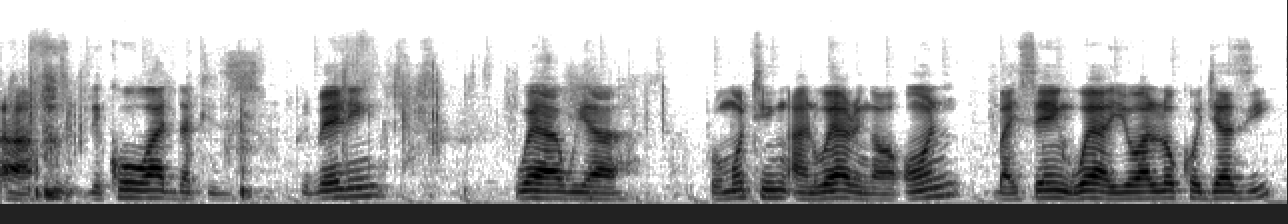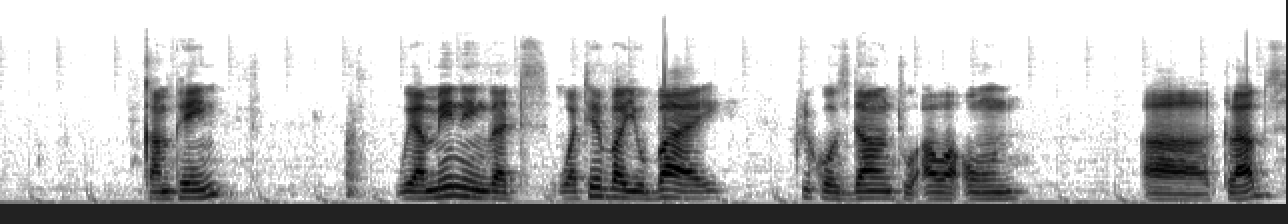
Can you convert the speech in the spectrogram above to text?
uh, the core word that is prevailing, where we are promoting and wearing our own by saying wear your local jersey campaign, we are meaning that whatever you buy trickles down to our own uh, clubs,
